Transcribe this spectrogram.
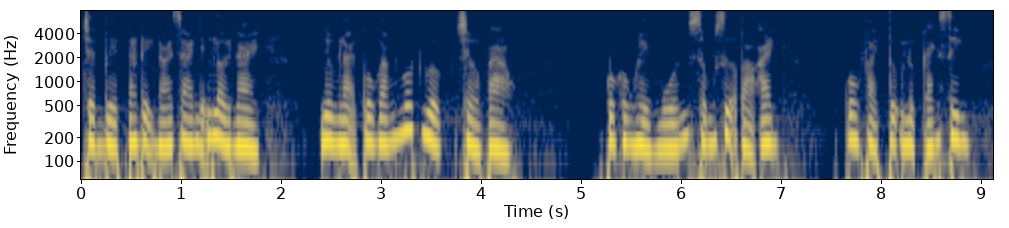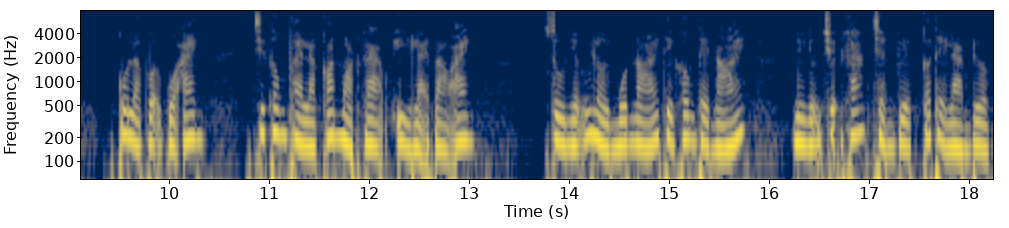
Trần Việt đang định nói ra những lời này, Nhưng lại cố gắng nuốt ngược trở vào. Cô không hề muốn sống dựa vào anh. Cô phải tự lực cánh sinh. Cô là vợ của anh, Chứ không phải là con mọt gạo ỉ lại vào anh. Dù những lời muốn nói thì không thể nói, Nhưng những chuyện khác Trần Việt có thể làm được.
